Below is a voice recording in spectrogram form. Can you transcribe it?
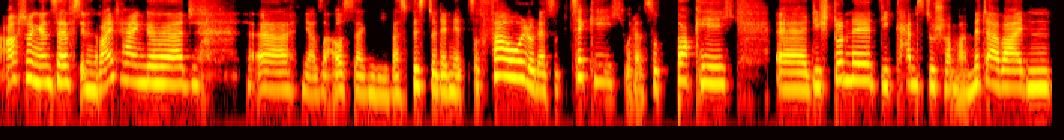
Auch schon ganz selbst in den Reithallen gehört äh, ja, so Aussagen wie, was bist du denn jetzt so faul oder so zickig oder so bockig? Äh, die Stunde, die kannst du schon mal mitarbeiten.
